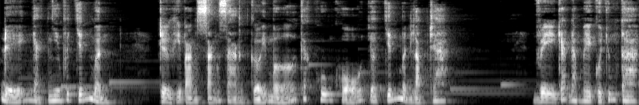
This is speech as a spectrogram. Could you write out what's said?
để ngạc nhiên với chính mình trừ khi bạn sẵn sàng cởi mở các khuôn khổ do chính mình lập ra vì các đam mê của chúng ta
